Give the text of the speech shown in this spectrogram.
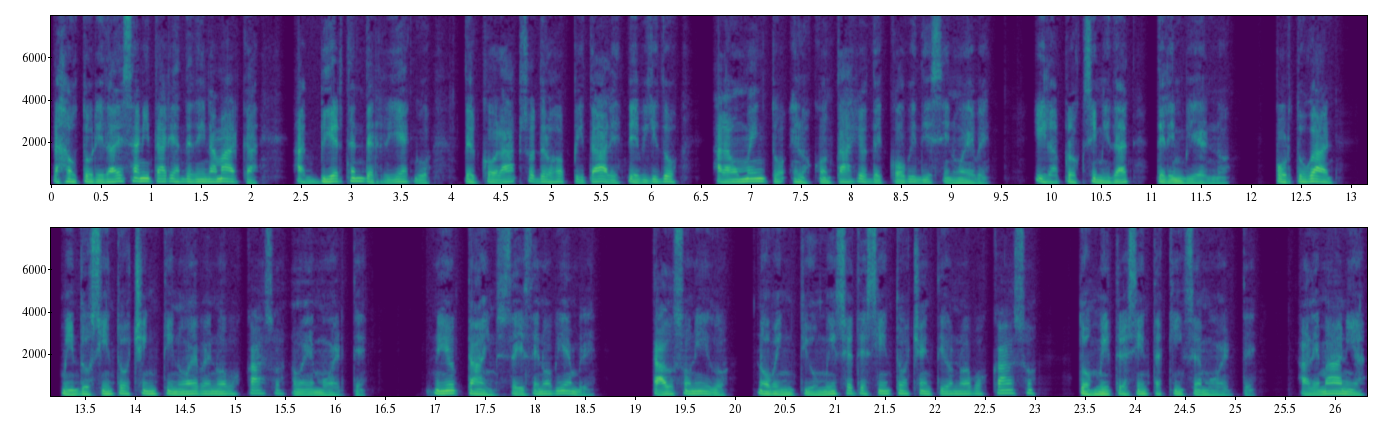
Las autoridades sanitarias de Dinamarca advierten del riesgo del colapso de los hospitales debido al aumento en los contagios de COVID-19 y la proximidad del invierno. Portugal, 1.289 nuevos casos, 9 muertes. New York Times, 6 de noviembre. Estados Unidos, 91.782 nuevos casos, 2.315 muertes. Alemania,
